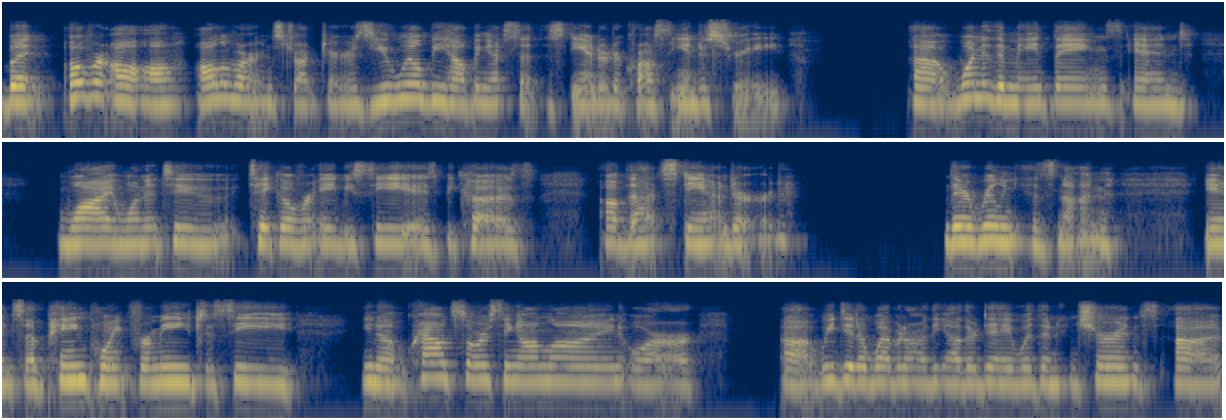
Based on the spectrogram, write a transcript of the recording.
But overall, all of our instructors, you will be helping us set the standard across the industry. Uh, one of the main things and why I wanted to take over ABC is because of that standard. There really is none. It's a pain point for me to see, you know, crowdsourcing online or uh, we did a webinar the other day with an insurance, uh,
